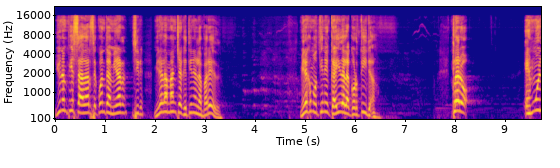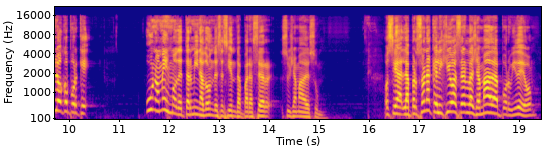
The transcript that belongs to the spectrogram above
Y uno empieza a darse cuenta de mirar, decir, mira la mancha que tiene en la pared. Mira cómo tiene caída la cortina. Claro, es muy loco porque uno mismo determina dónde se sienta para hacer su llamada de Zoom. O sea, la persona que eligió hacer la llamada por video,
